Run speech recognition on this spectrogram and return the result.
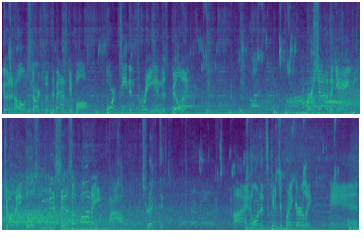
Good at home starts with the basketball. 14 and 3 in this building. First shot of the game. Joe Ingles misses a bunny. Wow. Tricked it. All right, Hornets catch a break early. And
